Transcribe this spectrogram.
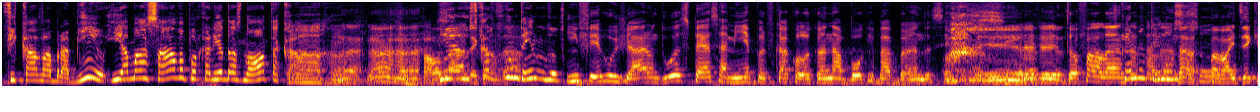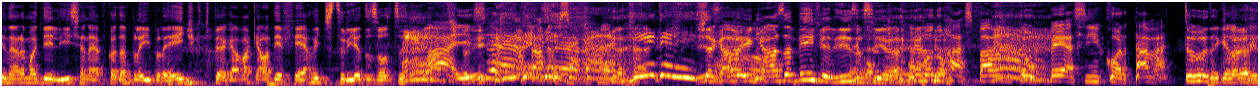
Ficava brabinho e amassava a porcaria das notas, cara. Aham. E Paulada aí os que caras não tem. Enferrujaram duas peças minhas por ficar colocando na boca e babando, assim. Eu tô falando, tô não falando. Não, mas vai dizer que não era uma delícia na época da Beyblade, que tu pegava aquela de ferro e destruía dos outros Ah, isso ali. é delícia, cara. Que delícia. Chegava em casa bem feliz, assim, ó. Quando raspava no teu pé, assim, e cortava tudo aquela vez.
